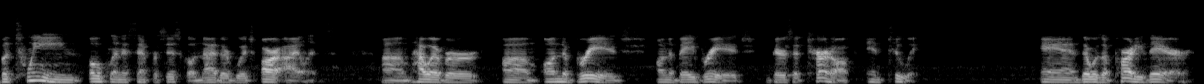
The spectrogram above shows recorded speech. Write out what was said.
between Oakland and San Francisco, neither of which are islands. Um, however, um, on the bridge, on the Bay Bridge, there's a turnoff into it, and there was a party there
